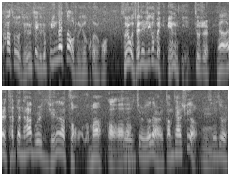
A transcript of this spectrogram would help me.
他所有决定，这个就不应该造成一个困惑。所以我觉得这是一个伪命题，就是没有，而且他但他不是决定要走了吗？哦哦哦就是就是有点干不下去了，嗯所以就是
